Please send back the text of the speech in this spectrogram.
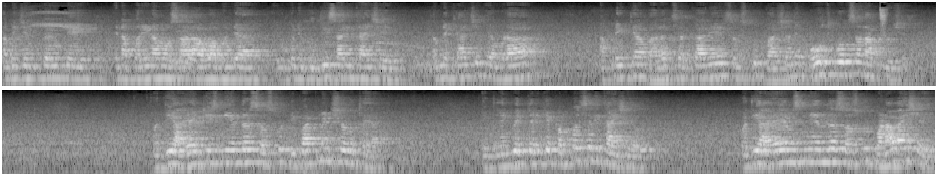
તમે જેમ કહ્યું કે એના પરિણામો સારા આવવા માંડ્યા લોકોની બુદ્ધિ સારી થાય છે. તમને ખ્યાલ છે કે હમણાં આપણે ત્યાં ભારત સરકારે સંસ્કૃત ભાષાને બહુ જ પ્રોત્સાહન આપ્યું છે. બધી આઈઆઈટીની અંદર સંસ્કૃત ડિપાર્ટમેન્ટ શરૂ થયા. એક લેંગ્વેજ તરીકે કમ્પલસરી થાય છે હવે. બધી આઈઆઈએમ્સની અંદર સંસ્કૃત ભણાવાય છે.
